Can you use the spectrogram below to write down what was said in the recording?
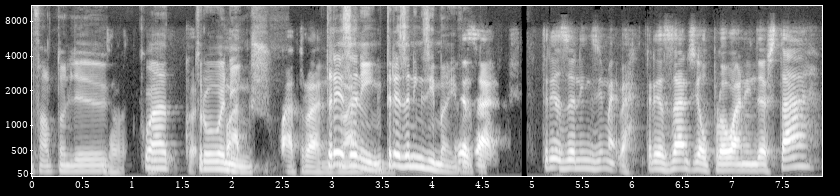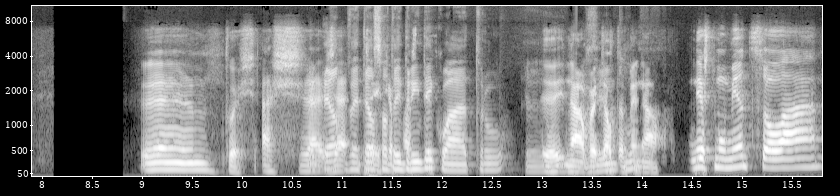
Faltam-lhe quatro, quatro aninhos. Quatro anos. Três, é? aninhos, três aninhos e meio. Três anos. Três aninhos e meio. Bah, três anos, ele para o ano ainda está. Hum, pois, acho já. Vettel, já, Vettel é só tem 34. De... Uh, não, Vettel também não. Neste momento só há.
